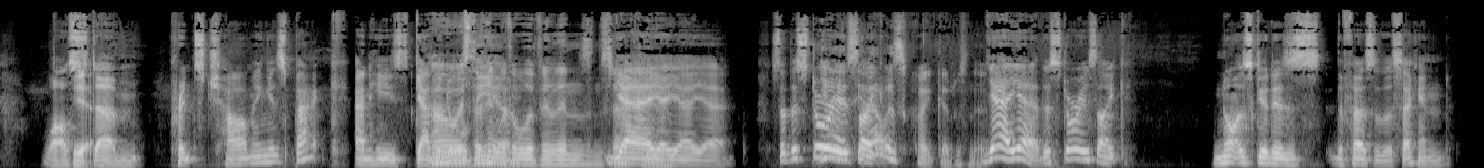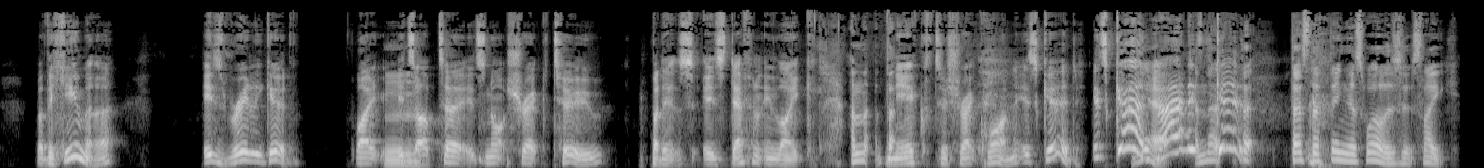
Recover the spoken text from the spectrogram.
Whilst Yeah. um, Prince Charming is back, and he's gathered Oh, all the, the thing with um, all the villains and stuff. yeah, yeah, yeah, yeah. So the story Yeah, is see, like, that was quite good, wasn't it? yeah, yeah. The story is like not as good as the first or the second, but the humor is really good. Like Mm. it's up to it's not Shrek two, but it's it's definitely like that, that- near to Shrek one. It's good. It's good, man. It's that- good. that- that's the thing as well. Is it's like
